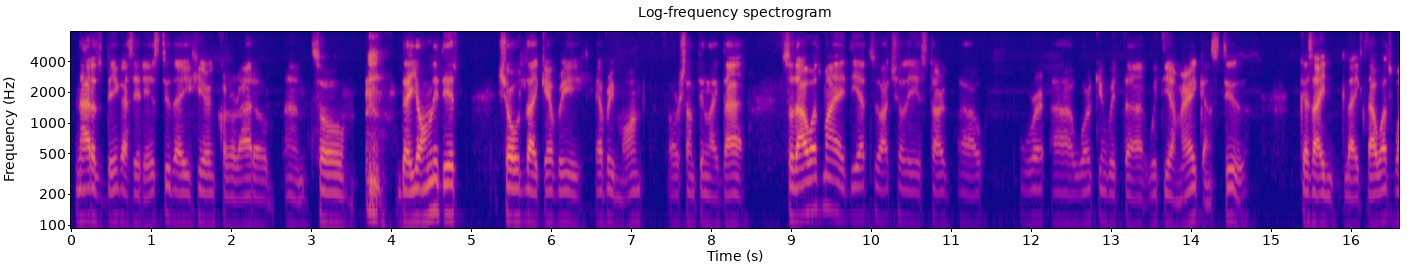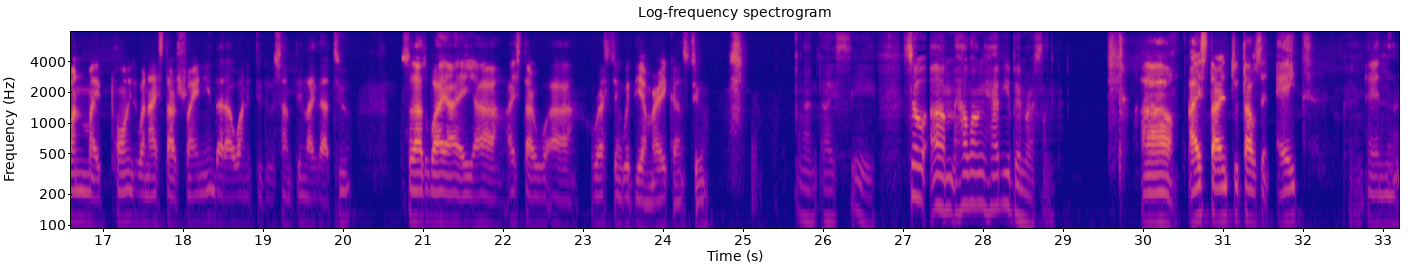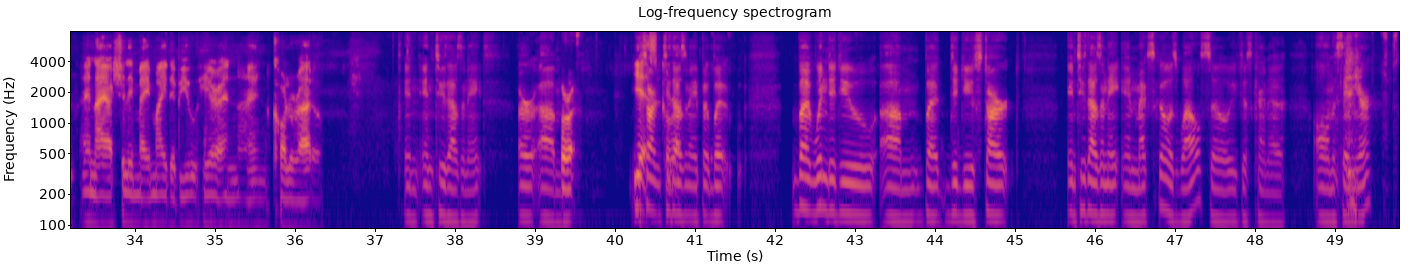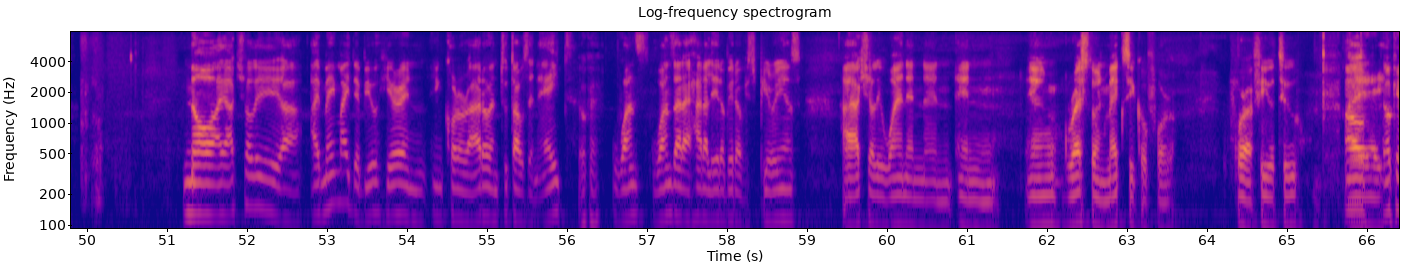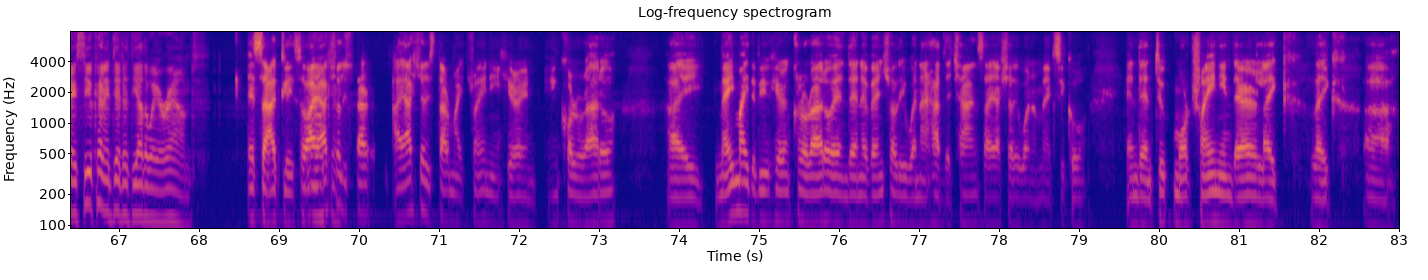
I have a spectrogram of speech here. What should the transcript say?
not as big as it is today here in Colorado. Um, so they only did shows like every every month or something like that. So that was my idea to actually start uh, wor- uh, working with the with the Americans too, because I like that was one of my points when I started training that I wanted to do something like that too so that's why I uh, I start uh, wrestling with the Americans too. I see. So, um, how long have you been wrestling? Uh, I started in 2008, okay. and and I actually made my debut here in in Colorado. In in 2008, or um, or, you yes, started 2008, but but but when did you um, but did you start in 2008 in Mexico as well? So you just kind of all in the same year. No, I actually uh, I made my debut here in in Colorado in 2008. Okay. Once once that I had a little bit of experience, I actually went and in in in resto in Mexico for for a few too. Oh, I, okay. So you kind of did it the other way around. Exactly. So oh, I okay. actually start I actually start my training here in in Colorado. I made my debut here in Colorado, and then eventually, when I had the chance, I actually went to Mexico, and then took more training there, like like uh,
